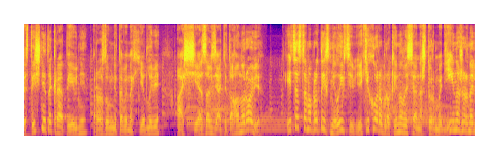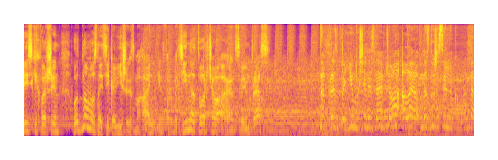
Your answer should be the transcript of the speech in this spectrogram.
артистичні та креативні, розумні та винахідливі, а ще завзяті та гонорові. І це саме про тих сміливців, які хоробро кинулися на штурм медійно-журналістських вершин в одному з найцікавіших змагань інформаційно-творчого агентства Інпрес. На прес-бої ми ще не знаємо чого, але у нас дуже сильна команда.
